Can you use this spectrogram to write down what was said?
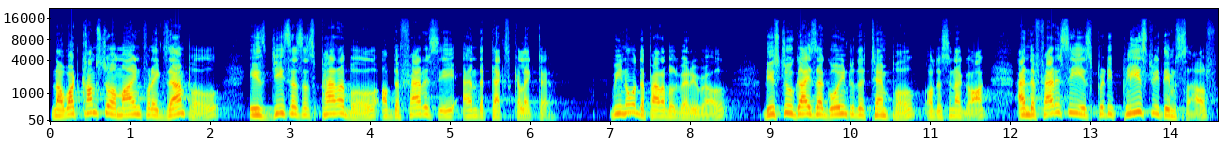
Now, what comes to our mind, for example, is Jesus' parable of the Pharisee and the tax collector. We know the parable very well. These two guys are going to the temple or the synagogue, and the Pharisee is pretty pleased with himself,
